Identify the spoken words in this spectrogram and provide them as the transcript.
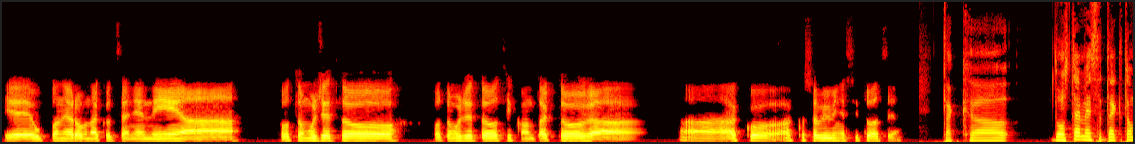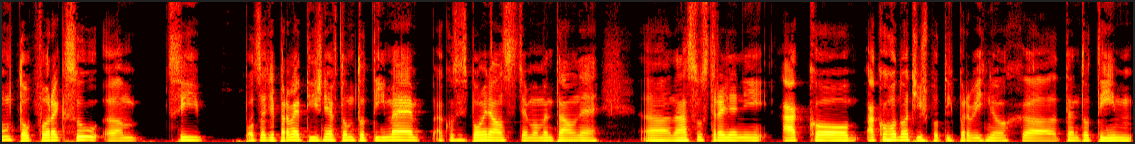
je úplne rovnako cenený a potom už je to, potom už je to o tých kontaktoch a, a ako, ako sa vyvinie situácia. Tak uh, dostaneme sa tak k tomu Top Forexu. Um, si v podstate prvé týždne v tomto týme, ako si spomínal, ste momentálne na sústredení. Ako, ako hodnotíš po tých prvých dňoch uh, tento tým?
